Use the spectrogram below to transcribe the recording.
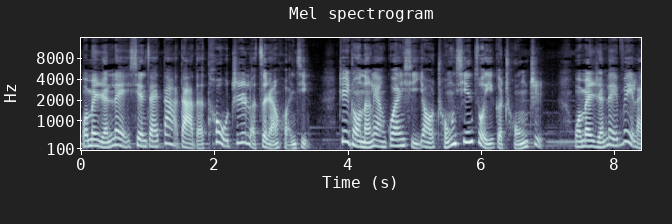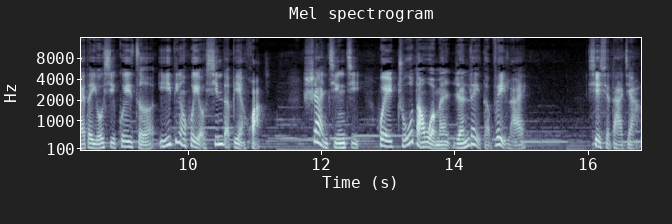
我们人类现在大大的透支了自然环境，这种能量关系要重新做一个重置。我们人类未来的游戏规则一定会有新的变化。善经济会主导我们人类的未来。谢谢大家，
